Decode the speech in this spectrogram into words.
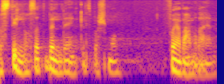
ved å stille oss et veldig enkelt spørsmål. Får jeg være med deg hjem?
